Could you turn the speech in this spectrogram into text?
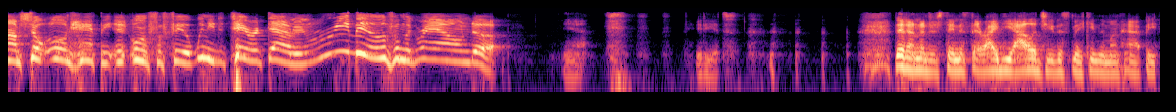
I'm so unhappy and unfulfilled. We need to tear it down and rebuild from the ground up. Yeah, idiots. they don't understand it's their ideology that's making them unhappy,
